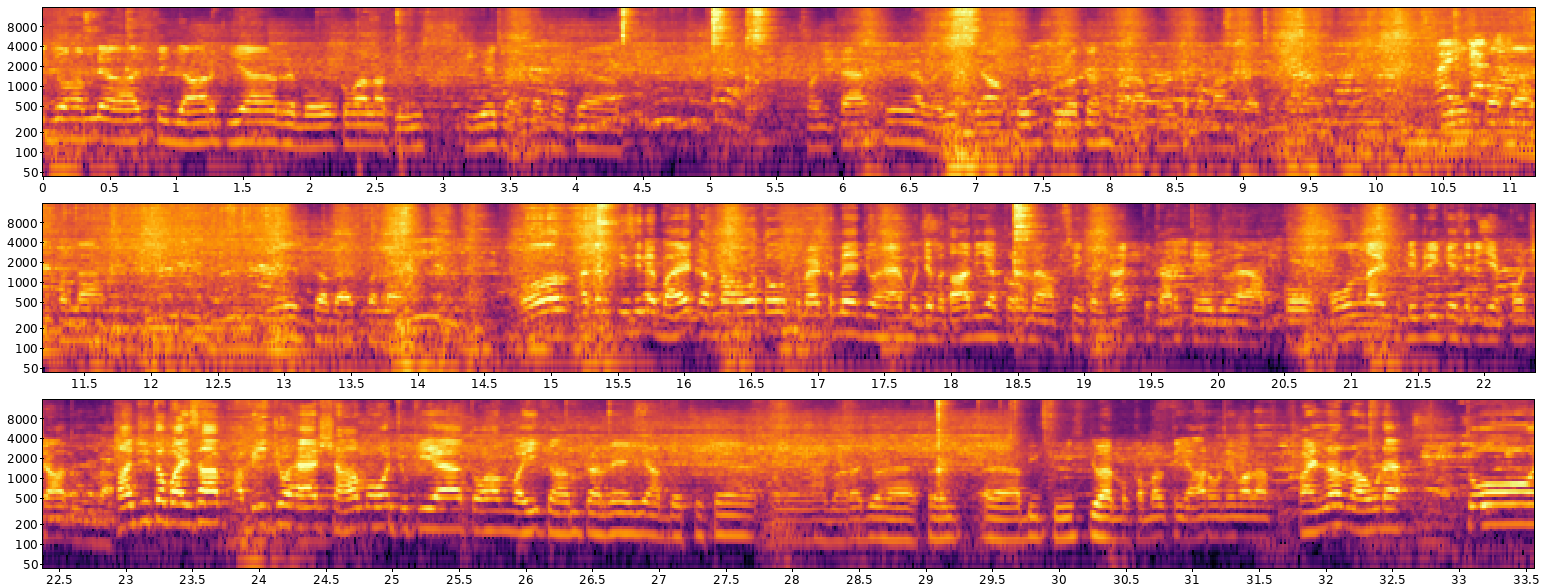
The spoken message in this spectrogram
जो हमने आज तैयार किया है रिबोक वाला पीस ये कर सकते हैं आप। है भाई, क्या खूबसूरत है हमारा फ्रंट बैक पल्ला इसका बैक और अगर किसी ने बाय करना हो तो कमेंट में जो है मुझे बता दिया करो, मैं आपसे कांटेक्ट करके जो है आपको ऑनलाइन डिलीवरी के ज़रिए पहुँचा दूँगा। हाँ जी तो भाई साहब, अभी जो है शाम हो चुकी है तो हम वही काम कर रहे हैं। ये आप देख सकते हैं हमारा जो है फ्रंट अभी पीस जो है मुकम्मल तैयार होने वाला फाइनल राउंड है। तो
